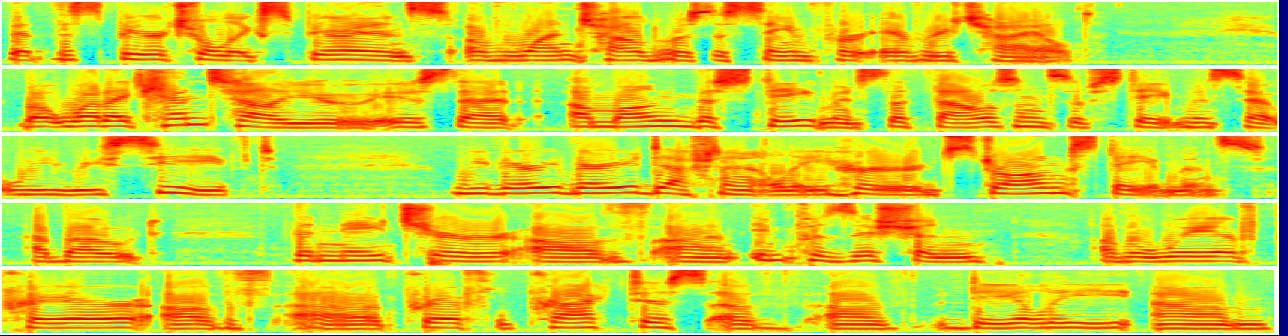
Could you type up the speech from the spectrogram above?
that the spiritual experience of one child was the same for every child. But what I can tell you is that among the statements, the thousands of statements that we received, we very, very definitely heard strong statements about the nature of uh, imposition of a way of prayer, of uh, prayerful practice, of, of daily um,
